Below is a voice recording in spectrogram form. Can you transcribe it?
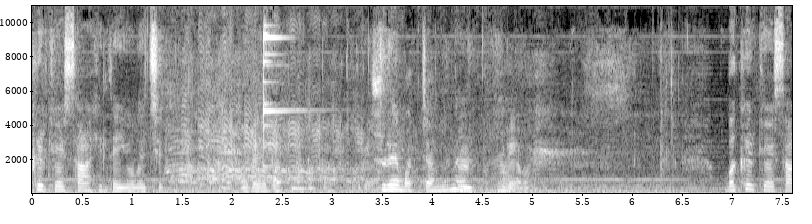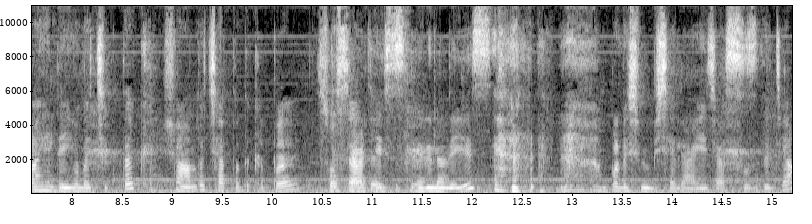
Bakırköy sahilde yola çık. Oraya bakma burada. Buraya. Şuraya bakacağım değil mi? Hı, buraya bak. Bakırköy sahilde yola çıktık. Şu anda Çatladı Kapı sosyal Sosyal tesislerindeyiz. Burada şimdi bir şeyler yiyeceğiz hızlıca.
